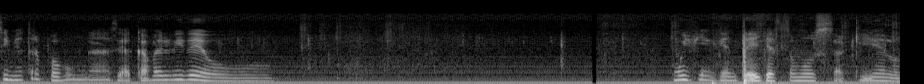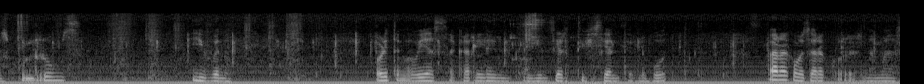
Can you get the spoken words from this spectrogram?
Si me atrapó Bunga, se acaba el video. Muy bien gente, ya estamos aquí en los pool rooms. Y bueno, ahorita me voy a sacar la inteligencia artificial del bot para comenzar a correr nada más.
